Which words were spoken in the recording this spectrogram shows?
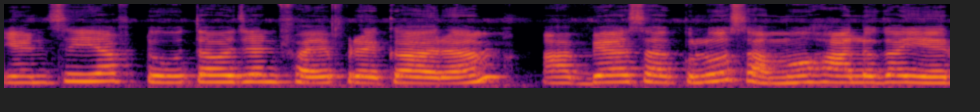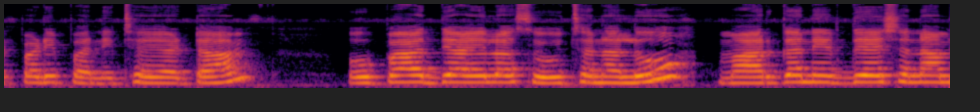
NCF two thousand five ప్రకారం అభ్యాసకులు సమూహాలుగా ఏర్పడి పనిచేయటం ఉపాధ్యాయుల సూచనలు మార్గనిర్దేశనం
